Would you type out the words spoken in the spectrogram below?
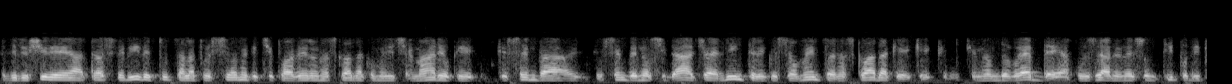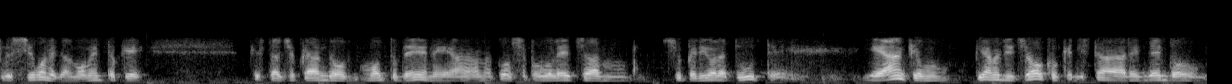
riuscire a trasferire tutta la pressione che ci può avere una squadra come dice Mario che, che sembra, che sembra inossidata, cioè l'Inter in questo momento è una squadra che, che, che, non dovrebbe accusare nessun tipo di pressione dal momento che, sta giocando molto bene, ha una consapevolezza superiore a tutte. E anche un piano di gioco che li sta rendendo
